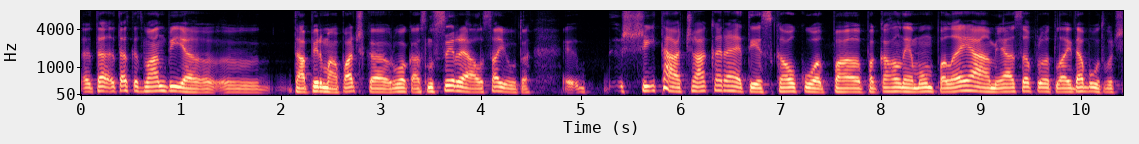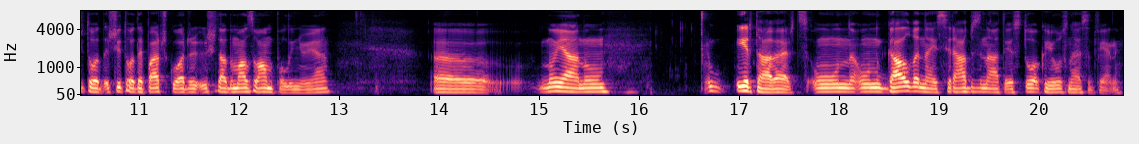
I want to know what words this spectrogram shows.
Tad, tad, kad man bija tā pirmā pačka rokās, nu, surreāla sajūta. Šitā čakarēties kaut ko pa, pa kalniem un pa lejām, jāsaprot, lai dabūtu šito, šito te pačku ar šādu mazu ampuliņu. Jā. Uh, nu, jā, nu, ir tā vērts. Un, un galvenais ir apzināties to, ka jūs neesat vieni.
